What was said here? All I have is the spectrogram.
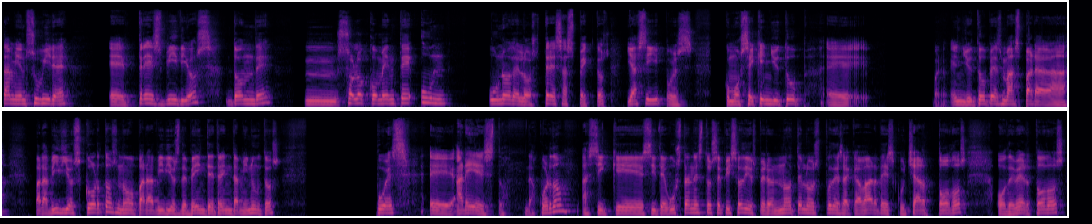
también subiré eh, tres vídeos donde mm, solo comente un, uno de los tres aspectos. Y así, pues, como sé que en YouTube, eh, bueno, en YouTube es más para, para vídeos cortos, no para vídeos de 20-30 minutos, pues eh, haré esto. ¿De acuerdo? Así que si te gustan estos episodios pero no te los puedes acabar de escuchar todos o de ver todos,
